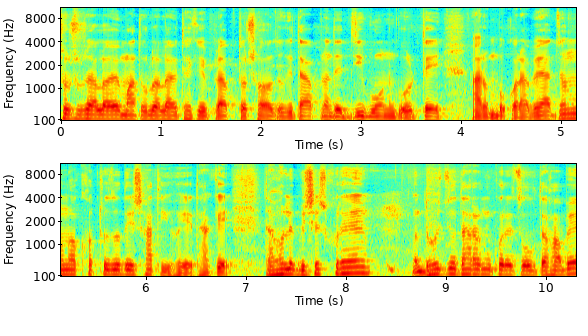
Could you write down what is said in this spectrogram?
শ্বশুরালয়, মাতুলালয় থেকে প্রাপ্ত সহযোগিতা আপনাদের জীবন গড়তে আরম্ভ করাবে। আর জন্ম নক্ষত্র যদি সাথী হয়ে থাকে, তাহলে বিশেষ করে ধৈর্য ধারণ করে চলতে হবে,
